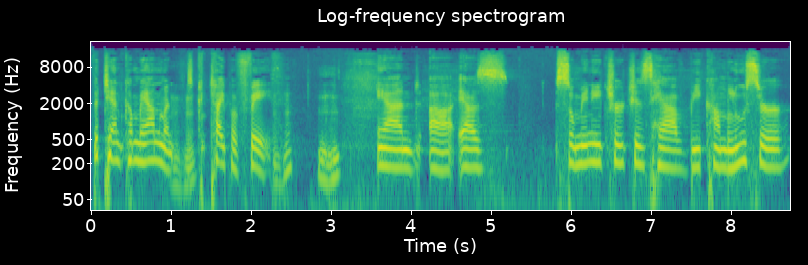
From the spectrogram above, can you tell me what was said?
the Ten Commandments mm-hmm. type of faith. Mm-hmm. Mm-hmm. And uh, as so many churches have become looser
